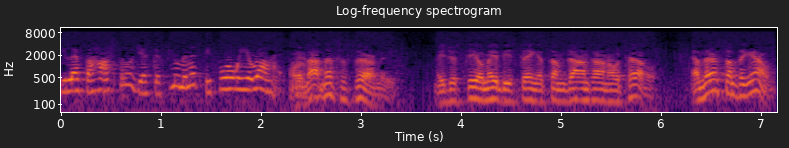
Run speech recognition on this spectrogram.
He left the hospital just a few minutes before we arrived. Well, not necessarily. Major Steele may be staying at some downtown hotel. And there's something else.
